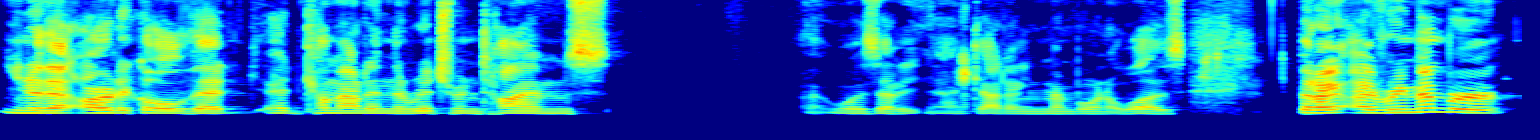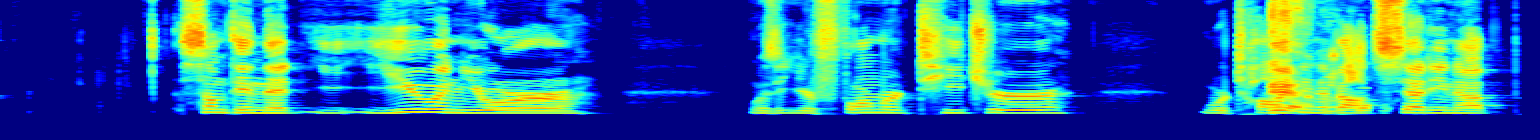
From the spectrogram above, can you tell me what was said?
you know, that article that had come out in the Richmond Times. Uh, Was that? I God, I don't remember when it was, but I, I remember something that you and your was it your former teacher were talking Yeah. about setting up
